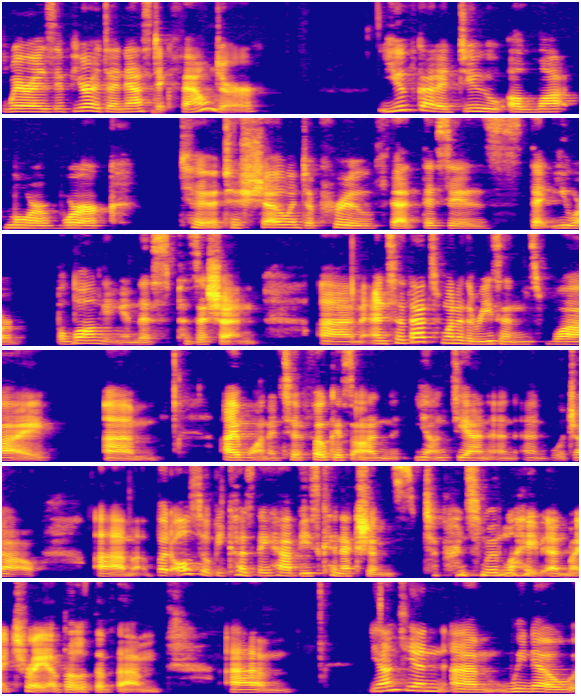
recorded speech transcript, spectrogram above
Whereas if you're a dynastic founder, you've got to do a lot more work to, to show and to prove that this is that you are belonging in this position. Um, and so that's one of the reasons why um, I wanted to focus on Yang Jian and, and Wu Zhao um, but also because they have these connections to Prince Moonlight and Maitreya, both of them. Um, Yang Jian, um, we know,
